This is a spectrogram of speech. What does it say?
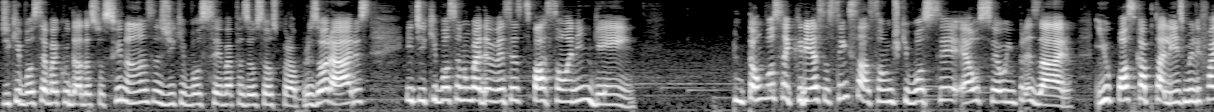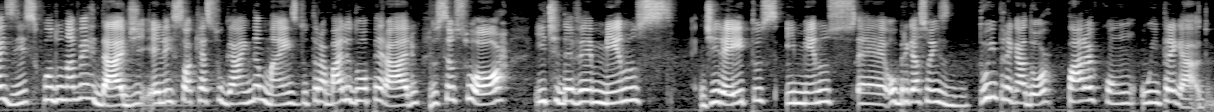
de que você vai cuidar das suas finanças, de que você vai fazer os seus próprios horários e de que você não vai dever satisfação a ninguém. Então você cria essa sensação de que você é o seu empresário. E o pós-capitalismo ele faz isso quando na verdade ele só quer sugar ainda mais do trabalho do operário, do seu suor e te dever menos direitos e menos é, obrigações do empregador para com o empregado.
